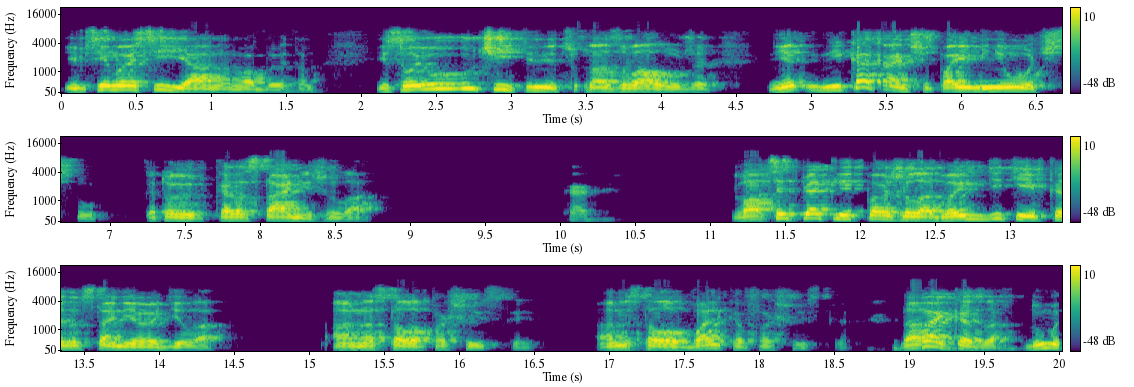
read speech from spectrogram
И всем россиянам об этом. И свою учительницу назвал уже. Не, не как раньше по имени-отчеству, которая в Казахстане жила. Как? 25 лет прожила, двоих детей в Казахстане родила. А она стала фашисткой. Она стала Валька фашистка. Давай, казах, думай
